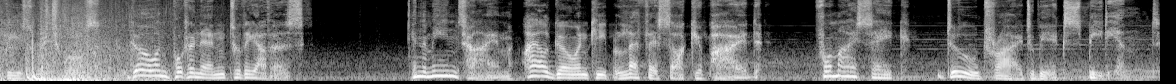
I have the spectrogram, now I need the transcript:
Of these rituals. Go and put an end to the others. In the meantime, I'll go and keep Lethis occupied. For my sake, do try to be expedient.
